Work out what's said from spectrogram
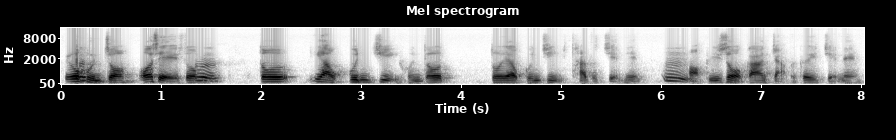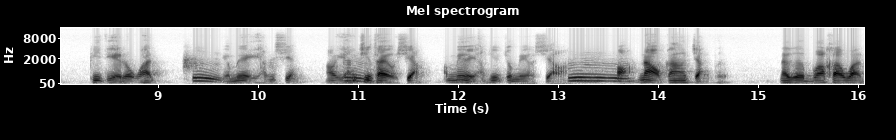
有很多，而且都都要根据很多都要根据它的检验，嗯，哦，比如说我刚刚讲的可以检验 PDL one，嗯，有没有阳性，然后阳性才有效，啊，没有阳性就没有效啊，嗯，哦，那我刚刚讲的那个 BRCA1、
